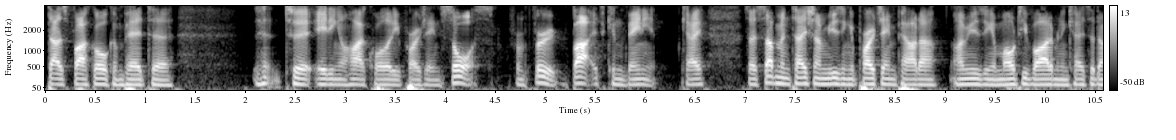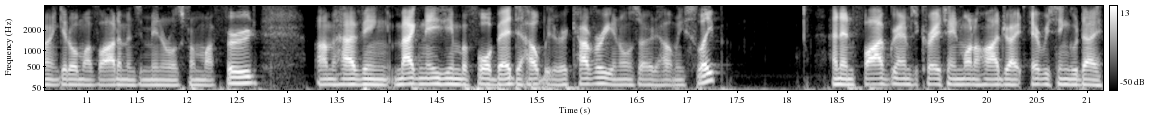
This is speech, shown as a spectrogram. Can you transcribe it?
does fuck all compared to to eating a high quality protein source from food, but it's convenient. Okay, so supplementation, I'm using a protein powder. I'm using a multivitamin in case I don't get all my vitamins and minerals from my food. I'm having magnesium before bed to help with recovery and also to help me sleep and then five grams of creatine monohydrate every single day.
